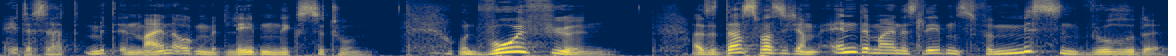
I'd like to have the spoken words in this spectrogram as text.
hey, das hat mit in meinen Augen mit Leben nichts zu tun. Und Wohlfühlen, also das, was ich am Ende meines Lebens vermissen würde,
